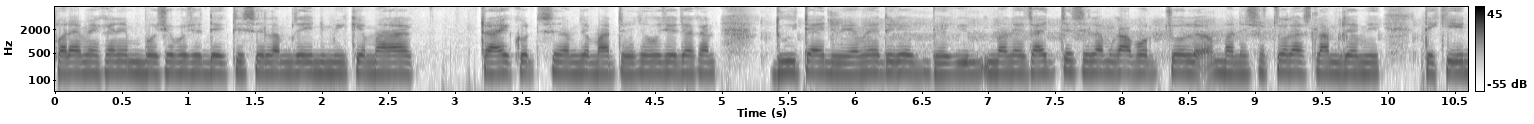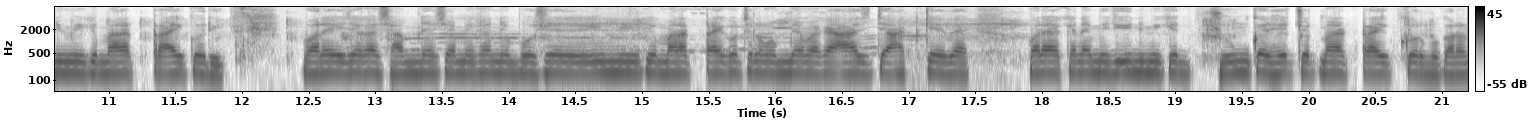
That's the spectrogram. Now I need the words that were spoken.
পরে আমি এখানে বসে বসে দেখতেছিলাম যে এনিমিকে মারা ট্রাই করতেছিলাম যে মারতে ওই যে দেখেন দুইটা এনিমি আমি এদিকে মানে যাইতেছিলাম কাপড় চলে মানে চলে আসলাম যে আমি দেখি এনিমিকে মারার ট্রাই করি। পরে এই জায়গায় সামনে এসে আমি এখানে বসে এনিমিকে মারার ট্রাই করছিলাম, অমনি আমাকে আজ দিয়ে আটকে দেয়। পরে এখানে আমি এনিমিকে জুম করে হেডশট মারার ট্রাই করব, কারণ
